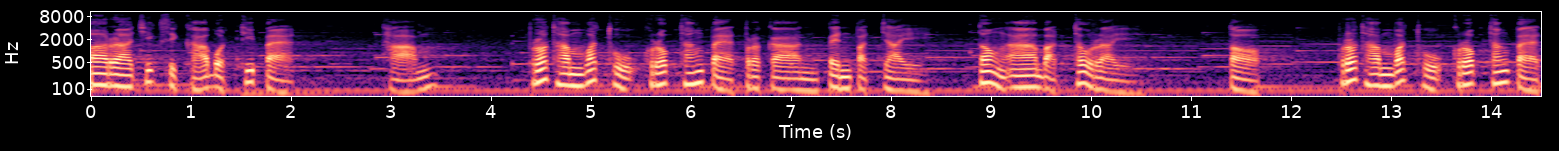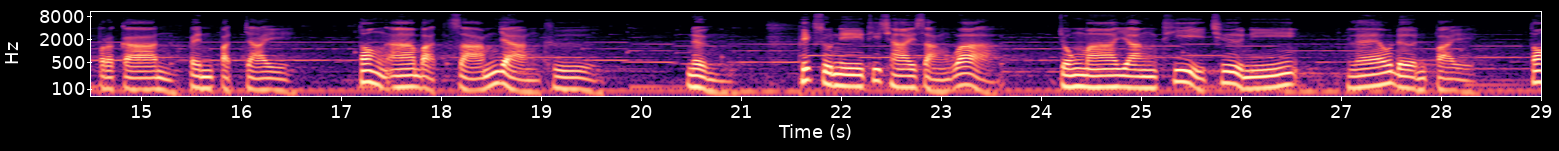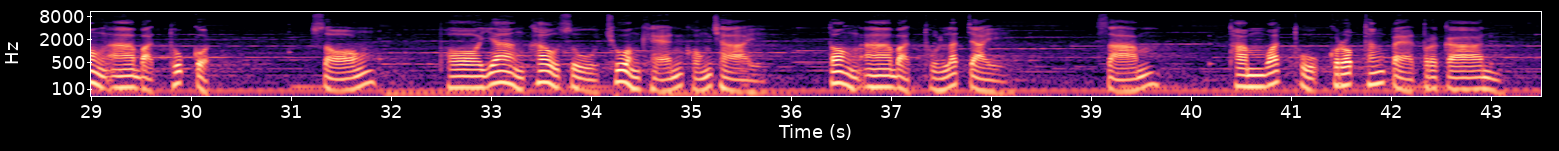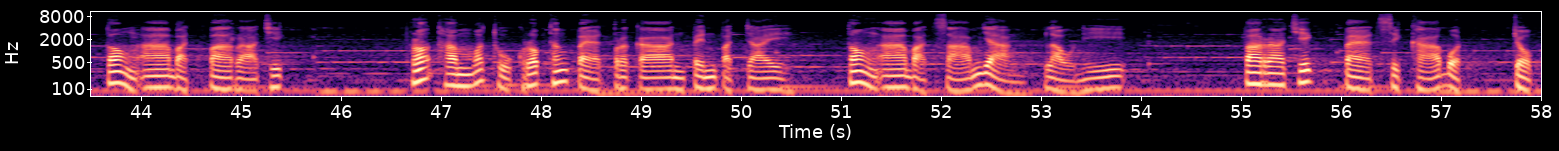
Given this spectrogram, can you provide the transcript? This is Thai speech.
ปาราชิกสิกขาบทที่ 8 ถาม เพราะทำวัตถุครบทั้ง 8 ประการเป็นปัจจัย ต้องอาบัตเท่าไหร่ ตอบ เพราะทำวัตถุครบทั้ง 8 ประการเป็นปัจจัย ต้องอาบัตสามอย่างคือ 1. ภิกษุณีที่ชายสั่งว่า จงมายังที่ชื่อนี้ แล้วเดินไป ต้องอาบัตทุกกฎ 2. พอย่างเข้าสู่ช่วงแขนของชาย ต้องอาบัตทุลใจ 3. ทำวัตถุครบทั้ง 8 ประการ ต้องอาบัตปาราชิก เพราะทำวัตถุครบทั้ง 8 ประการเป็นปัจจัย ต้องอาบัตสามอย่างเหล่านี้ ปาราชิก8สิกขาบทจบ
